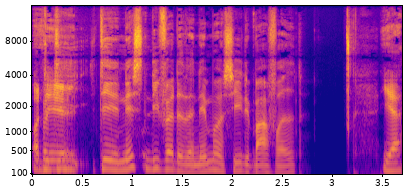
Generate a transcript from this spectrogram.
Og fordi det, det, er næsten lige før, det er nemmere at sige, at det er bare fredet. ja,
